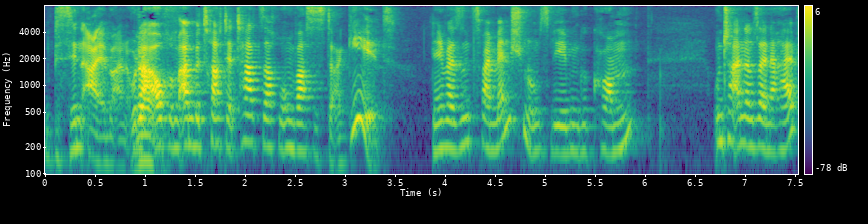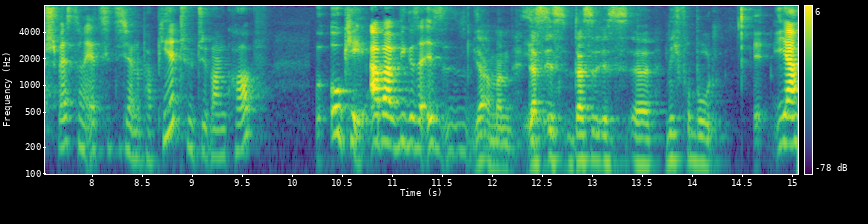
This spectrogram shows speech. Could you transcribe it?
ein bisschen albern. Oder auch im Anbetracht der Tatsache, um was es da geht. Denn da sind zwei Menschen ums Leben gekommen, unter anderem seine Halbschwester, und er zieht sich eine Papiertüte über den Kopf. Okay, aber wie gesagt, ist, Ja, man, das ist, das ist äh, nicht verboten. Ja,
